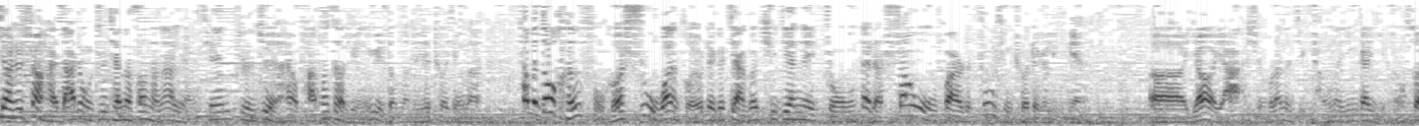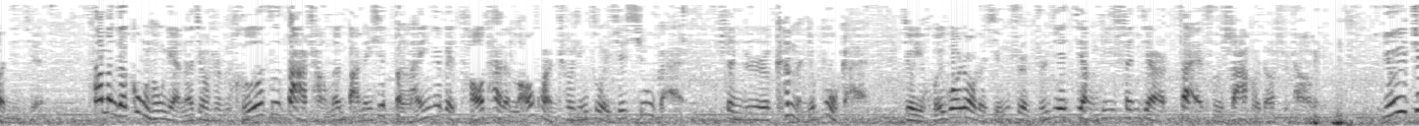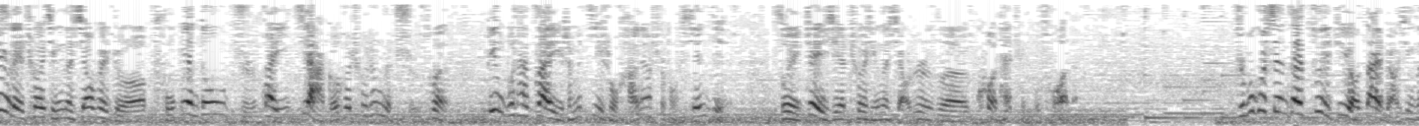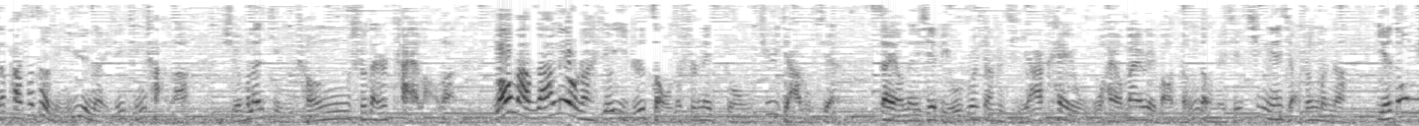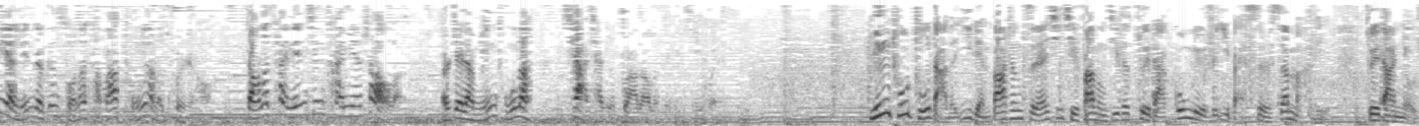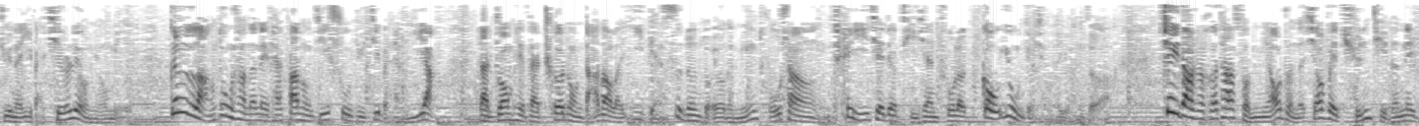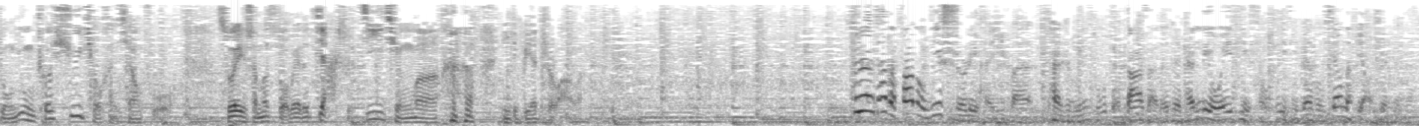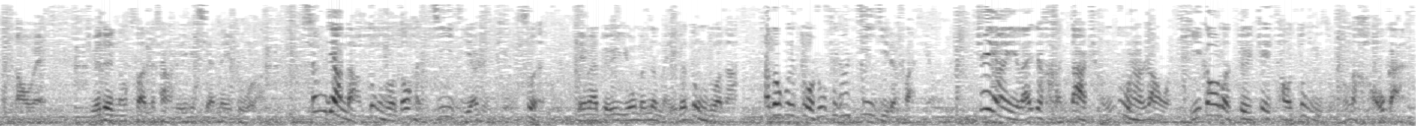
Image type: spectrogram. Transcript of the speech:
像是上海大众之前的桑塔纳两千、致俊，还有帕萨特领域等等这些车型呢，它们都很符合十五万左右这个价格区间那种带点商务范儿的中型车这个理念。呃，咬咬牙，雪佛兰的景程呢，应该也能算进去。他们的共同点呢，就是合资大厂们把那些本来应该被淘汰的老款车型做一些修改，甚至根本就不改，就以回锅肉的形式直接降低身价，再次杀回到市场里。由于这类车型的消费者普遍都只在意价格和车身的尺寸，并不太在意什么技术含量是否先进，所以这些车型的小日子过得还挺不错的。只不过现在最具有代表性的帕萨特领域呢，已经停产了。雪佛兰景程实在是太老了，老马自达六呢，又一直走的是那种居家路线。再有那些，比如说像是起亚 K 五，还有迈锐宝等等那些青年小生们呢，也都面临着跟索纳塔八同样的困扰，长得太年轻、太面少了。而这辆名图呢，恰恰就抓到了这个机会。名图主打的1.8升自然吸气发动机的最大功率是143马力，最大扭矩呢176牛米，跟朗动上的那台发动机数据基本上一样，但装配在车重达到了1.4吨左右的名图上，这一切就体现出了够用就行的原则。这倒是和它所瞄准的消费群体的那种用车需求很相符，所以什么所谓的驾驶激情嘛，你就别指望了。虽然它的发动机实力很一般，但是名图所搭载的这台六 AT 手自一体变速箱的表现真的很到位，绝对能算得上是一个贤内助了。升降档动作都很积极而且平顺，另外对于油门的每一个动作呢，它都会做出非常积极的反应。这样一来，就很大程度上让我提高了对这套动力总成的好感。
